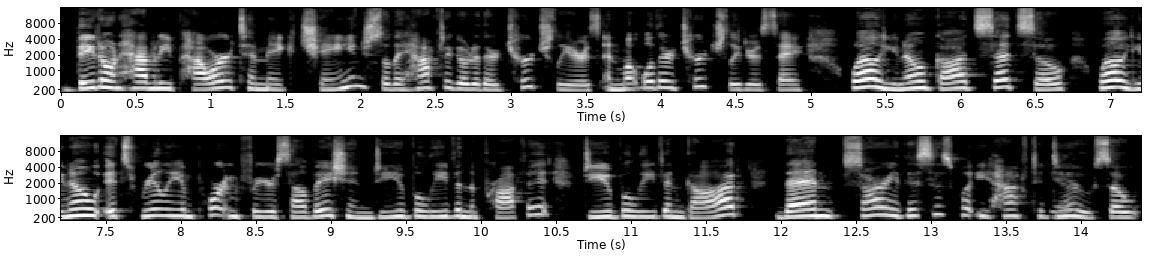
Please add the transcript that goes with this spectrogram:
they don't have any power to make change, so they have to go to their church leaders. And what will their church leaders say? Well, you know, God said so. Well, you know, it's really important for your salvation. Do you believe in the prophet? Do you believe in God? Then, sorry, this is what you have to do. Yeah. So,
